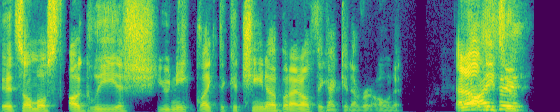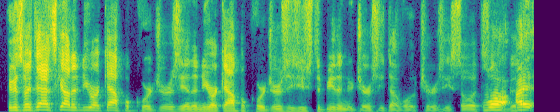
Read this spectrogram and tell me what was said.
It's almost ugly-ish, unique like the Kachina, but I don't think I could ever own it. And Well, I I don't need to think- because my dad's got a New York Apple Core jersey, and the New York Apple Core jerseys used to be the New Jersey Devil jersey, so it's well. I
